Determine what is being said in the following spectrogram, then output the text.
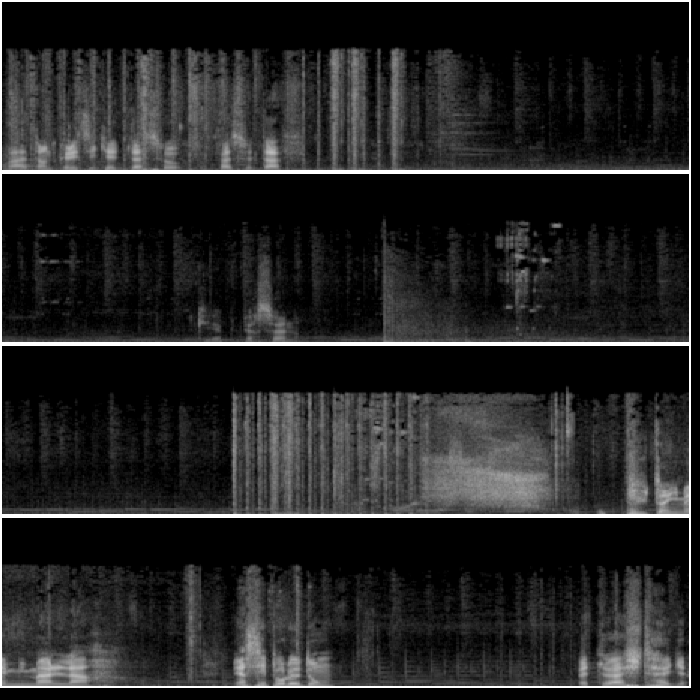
On va attendre que les équipes d'assaut fassent le taf. Ok, y'a plus personne. Putain, il m'a mis mal là. Merci pour le don. Faites le hashtag.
